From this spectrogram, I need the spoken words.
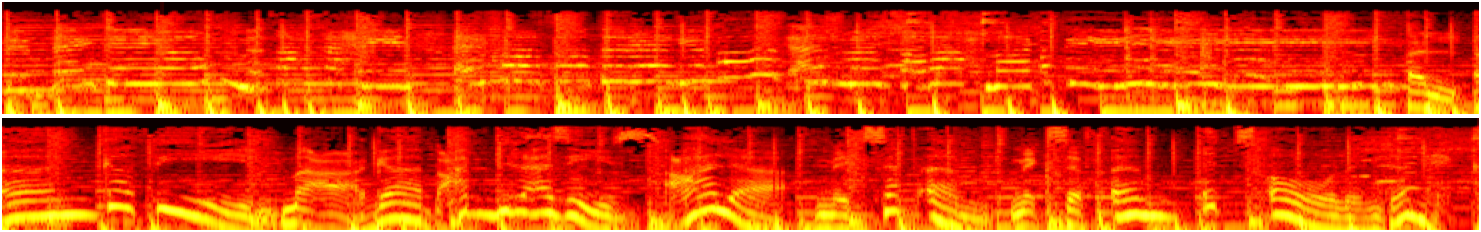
في بداية اليوم مصحصحين. الفرصة تراقي فوق أجمل صباح مع كافيين الآن كافيين مع عقاب عبد العزيز على Mix FM. Mix FM it's all in the mix.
